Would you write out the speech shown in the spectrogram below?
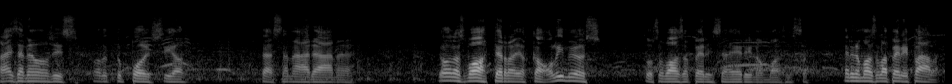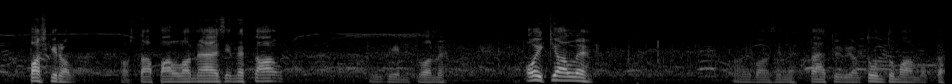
Räisänen on siis otettu pois ja tässä nähdään eh, Joonas Vahtera, joka oli myös tuossa Vaasan pelissä erinomaisessa, erinomaisella pelipäällä. Paskirov nostaa pallon sinne ta- hyvin tuonne oikealle. Aivan sinne päätyvion tuntumaan, mutta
